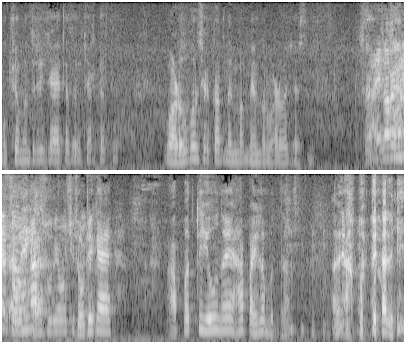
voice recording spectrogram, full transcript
मुख्यमंत्री जे आहे त्याचा विचार करते वाढवू पण शकतात मेंबर मेंबर वाढवायचे असतील. शेवटी काय आपत्ती येऊ नये हा पहिला मुद्दा. आणि आपत्ती आली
